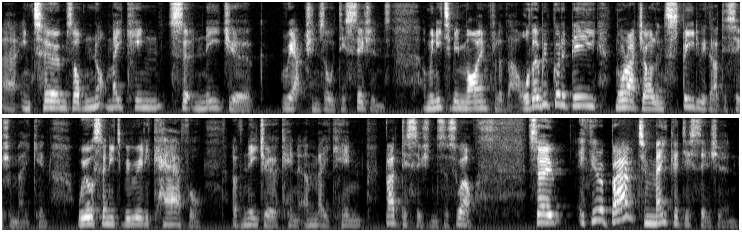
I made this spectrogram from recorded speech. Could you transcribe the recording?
uh, in terms of not making certain knee jerk reactions or decisions. And we need to be mindful of that. Although we've got to be more agile and speedy with our decision making, we also need to be really careful of knee jerking and making bad decisions as well. So, if you're about to make a decision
